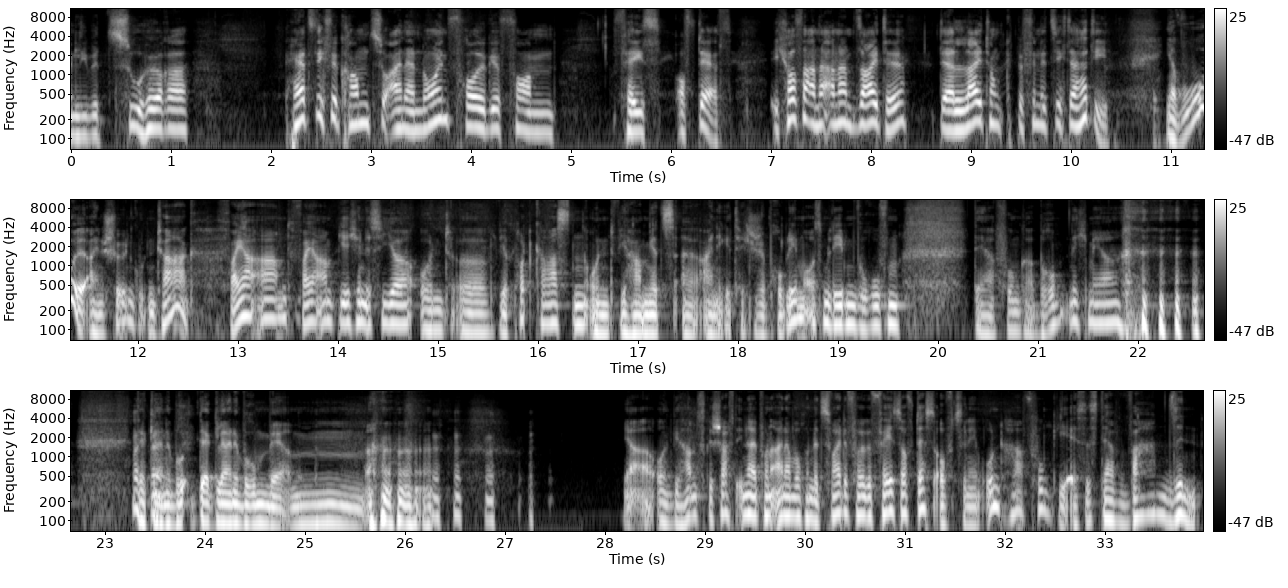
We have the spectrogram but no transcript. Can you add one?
Moin, liebe Zuhörer. Herzlich willkommen zu einer neuen Folge von Face of Death. Ich hoffe, an der anderen Seite der Leitung befindet sich der Hatti. Jawohl, einen schönen guten Tag. Feierabend, Feierabendbierchen ist hier und äh, wir podcasten und wir haben jetzt äh, einige technische Probleme aus dem Leben gerufen. Der Funker brummt nicht mehr. der kleine, der kleine Brummbär. Ja, und wir haben es geschafft, innerhalb von einer Woche eine zweite Folge Face of Death aufzunehmen. Und H-Funky, es ist der Wahnsinn.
